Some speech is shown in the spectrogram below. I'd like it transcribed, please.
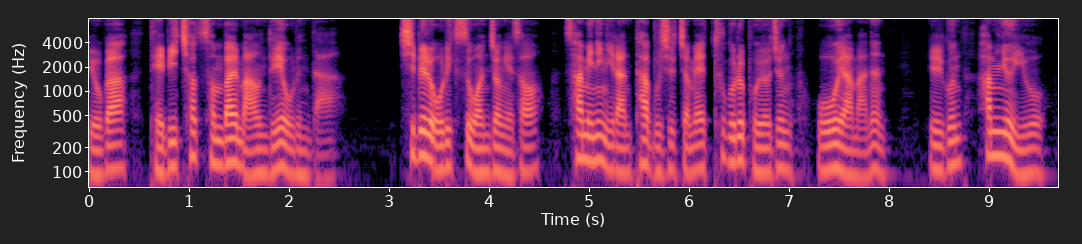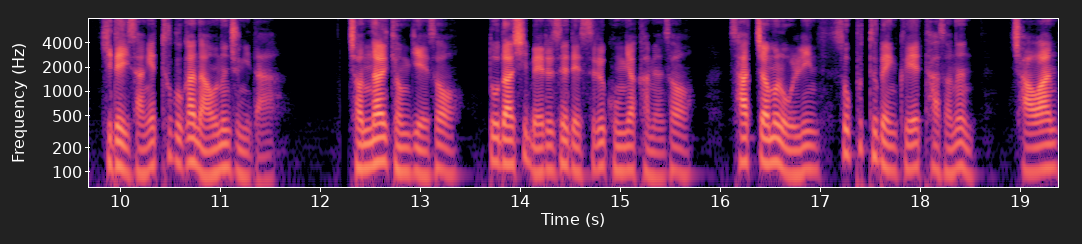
요가 데뷔 첫 선발 마운드에 오른다. 10일 오릭스 원정에서 3이닝 1안타 무실점의 투구를 보여준 오야마는 1군 합류 이후 기대 이상의 투구가 나오는 중이다. 전날 경기에서 또다시 메르세데스를 공략하면서 4점을 올린 소프트뱅크의 타선은 좌완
